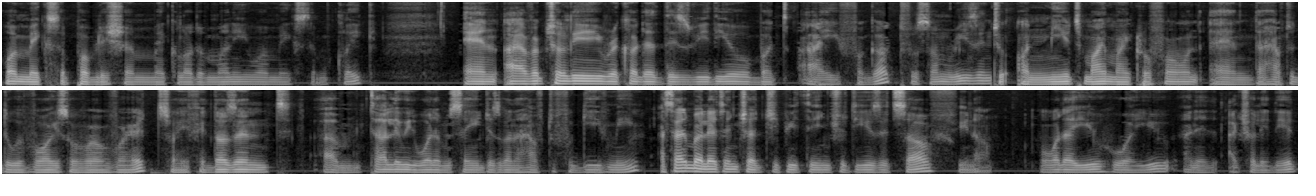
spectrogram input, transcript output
what makes a publisher make a lot of money, what makes them click. And I have actually recorded this video, but I forgot for some reason to unmute my microphone and I have to do a voiceover over it. So if it doesn't um, tally with what I'm saying, just gonna have to forgive me. Aside by letting ChatGPT introduce itself, you know, what are you who are you? And it actually did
